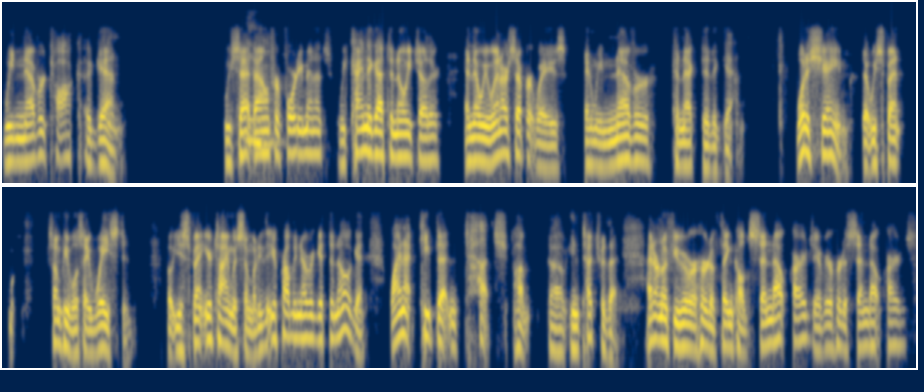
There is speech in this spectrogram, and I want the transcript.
we never talk again. We sat yeah. down for 40 minutes, we kind of got to know each other, and then we went our separate ways and we never connected again. What a shame that we spent some people say wasted, but you spent your time with somebody that you probably never get to know again. Why not keep that in touch? Um, uh, in touch with that. I don't know if you've ever heard of a thing called send out cards. Have you ever heard of send out cards?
